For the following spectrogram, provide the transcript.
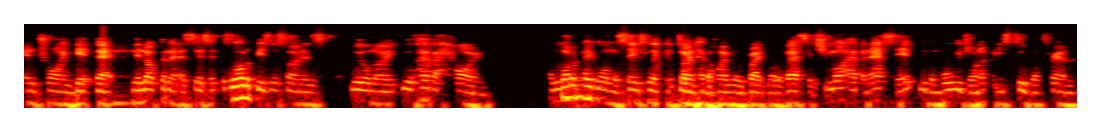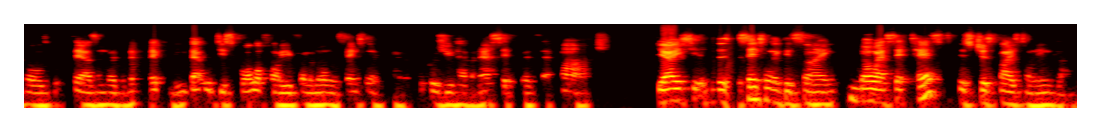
and try and get that. And they're not going to assess it because a lot of business owners will know you'll have a home. A lot of people on the Centrelink don't have a home or a great lot of assets. You might have an asset with a mortgage on it, but you still got three hundred dollars thousand worth of equity. That would disqualify you from a normal Centrelink payment because you have an asset worth that much. The, AC, the Centrelink is saying no asset test. It's just based on income.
